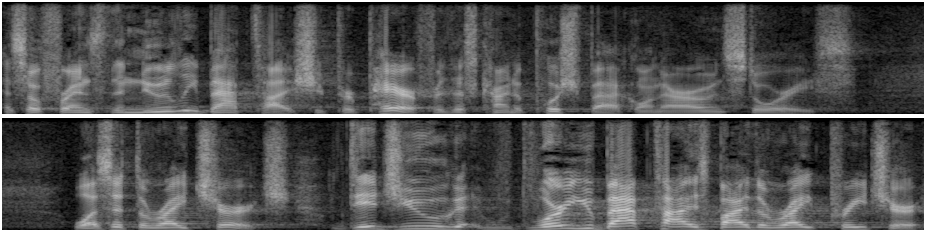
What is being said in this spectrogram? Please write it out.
And so, friends, the newly baptized should prepare for this kind of pushback on our own stories. Was it the right church? Did you, were you baptized by the right preacher?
